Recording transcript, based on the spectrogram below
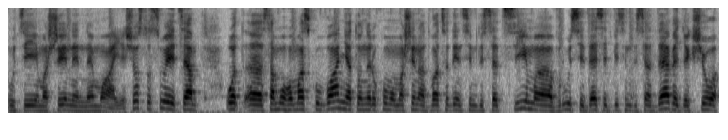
у цієї машини немає. Що стосується от е, самого маскування, то нерухома машина 2177 е, в русі 1089. Якщо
